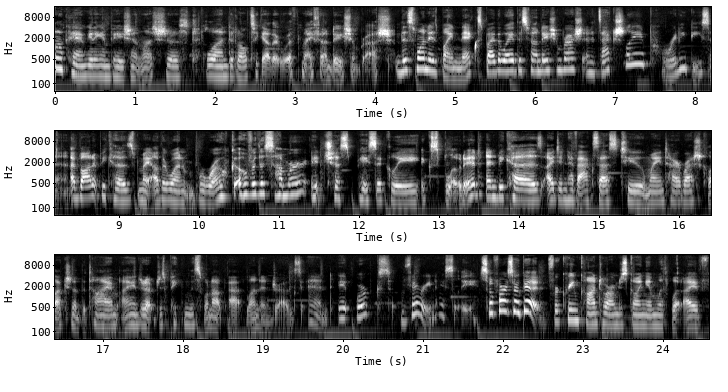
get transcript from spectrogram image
Okay, I'm getting impatient. Let's just blend it all together with my foundation brush. This one is by NYX, by the way, this foundation brush, and it's actually pretty decent. I bought it because my other one broke over the summer. It just basically exploded. And because I didn't have access to my entire brush collection at the time, I ended up just picking this one up at London Drugs, and it works very nicely. So far, so good. For cream contour, I'm just going in with what I've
